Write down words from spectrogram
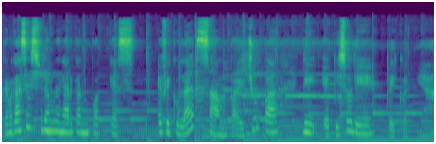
Terima kasih sudah mendengarkan podcast Evikula. Sampai jumpa di episode berikutnya.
